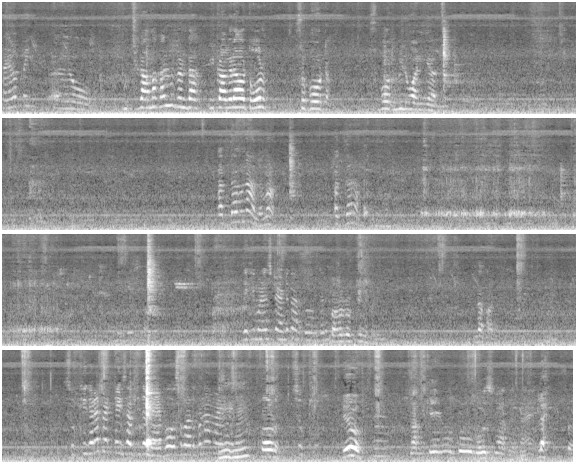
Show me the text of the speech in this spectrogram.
ਹੈ ਪਾਪਾ ਜੀ ਅਹ ਉਹ ਪੁੱਛਗਾ ਮੈਂ ਕੱਲ ਨੂੰ ਡੰਡਾ ਇੱਕ ਅਗਲਾ ਉਹ ਟੋਲ ਸਪੋਰਟ ਸਪੋਰਟ ਵੀ ਲਵਾਣੀ ਆ ਗਈ ਅੱਧਾ ਬਣਾ ਲਵਾਂ ਅੱਧਾ ਰੱਖ ਲਵਾਂ। ਦੇਖੀ ਮੈਂ ਸਟੈਂਡ ਕਰ ਦੋ ਉਧਰ ਲੈ ਫੜ। ਸੁੱਕੀ ਕਰੇ ਪੱਟੇ ਦੀ ਸਬਜ਼ੀ ਤਾਂ ਮੈਂ ਬਹੁਤ ਸਵਾਦ ਬਣਾਵਾਂਗੀ ਹੂੰ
